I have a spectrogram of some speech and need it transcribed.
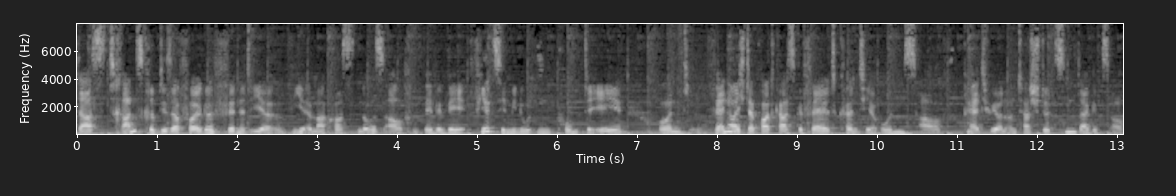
Das Transkript dieser Folge findet ihr wie immer kostenlos auf www.14minuten.de und wenn euch der Podcast gefällt, könnt ihr uns auf Patreon unterstützen. Da gibt es auch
